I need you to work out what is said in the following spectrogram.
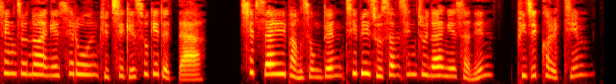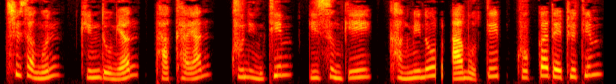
생존왕의 새로운 규칙이 소개됐다. 14일 방송된 TV조선 생존왕에서는 피지컬팀 최성훈, 김동현, 박하연, 군인팀 이승기, 강민호, 아모띠, 국가대표팀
